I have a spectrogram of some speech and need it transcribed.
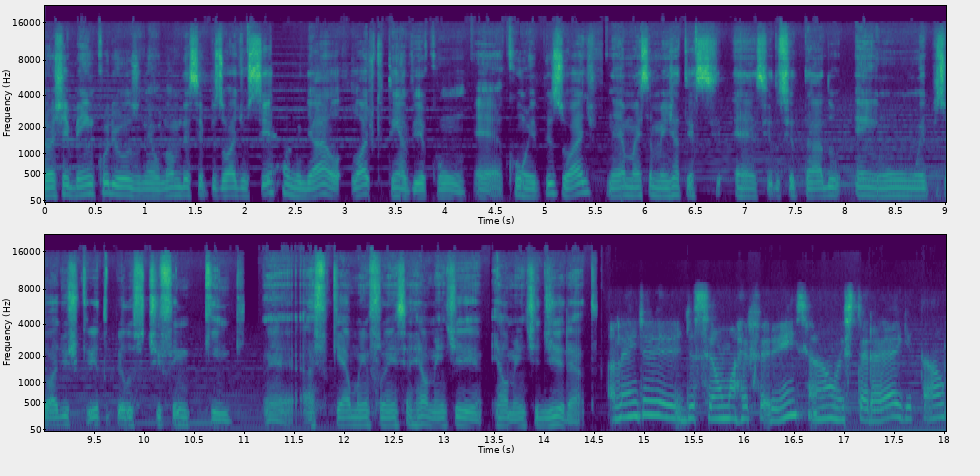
Então eu achei bem curioso, né? O nome desse episódio, Ser Familiar, lógico que tem a ver com, é, com o episódio, né? Mas também já ter é, sido citado em um episódio escrito pelo Stephen King. É, acho que é uma influência realmente, realmente direta. Além de, de ser uma referência, né, um easter egg e tal,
